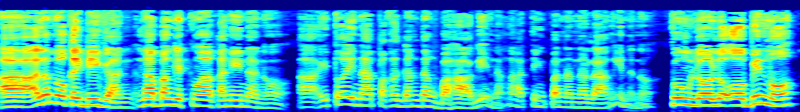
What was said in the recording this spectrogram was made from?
Ah, alam mo kaibigan, nabanggit ko nga kanina no, ah, ito ay napakagandang bahagi ng ating pananalangin ano. Kung loloobin mo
